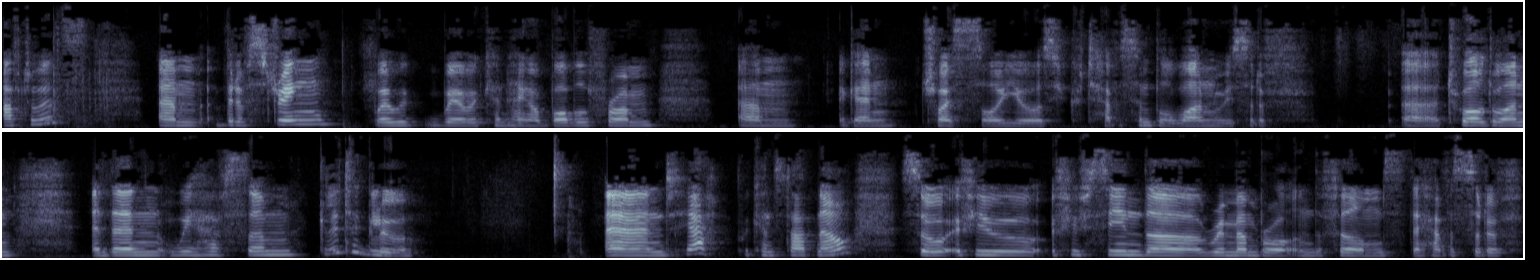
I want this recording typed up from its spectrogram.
afterwards. Um, a bit of string where we where we can hang our bauble from. Um, again, choice is all yours. You could have a simple one. We sort of uh, twirled one, and then we have some glitter glue. And yeah, we can start now. So if you if you've seen the Remembrall in the films, they have a sort of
